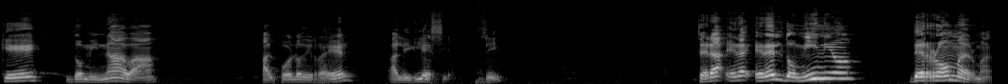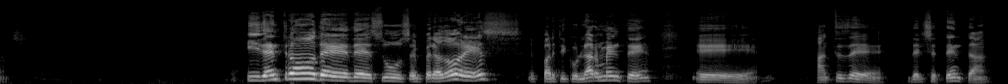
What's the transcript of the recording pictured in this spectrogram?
que dominaba al pueblo de Israel, a la iglesia. ¿sí? Era, era, el dominio de Roma, hermanos. Y dentro de, sus emperadores, particularmente eh, antes de, del 70,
